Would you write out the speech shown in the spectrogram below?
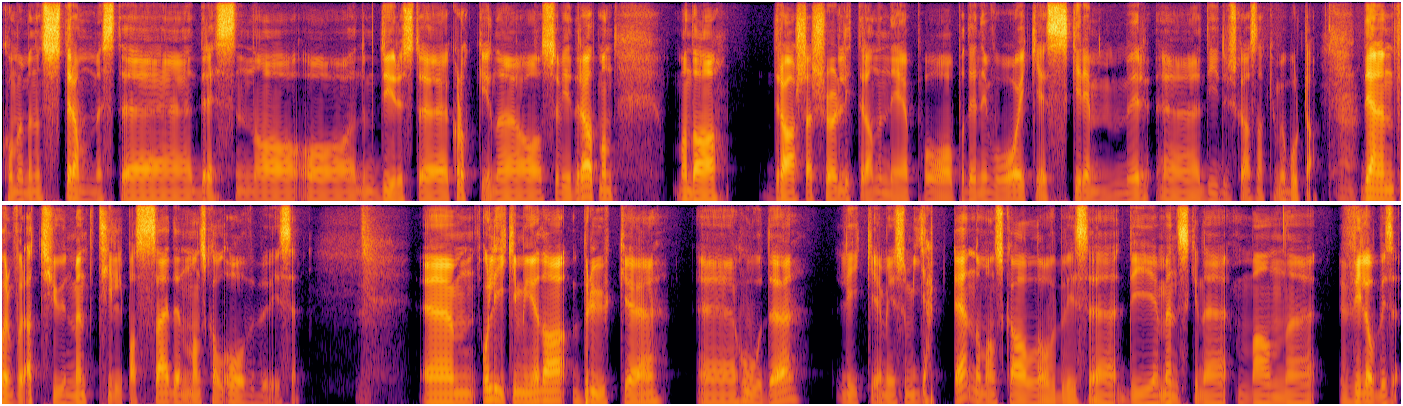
kommer med den strammeste dressen og, og de dyreste klokkene osv. At man, man da drar seg sjøl litt ned på, på det nivået og ikke skremmer eh, de du skal snakke med, bort. Mm. Det er en form for attunement, tilpasse seg den man skal overbevise. Um, og like mye da bruke eh, hodet like mye som hjertet når man skal overbevise de menneskene man eh, vil overbevise.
